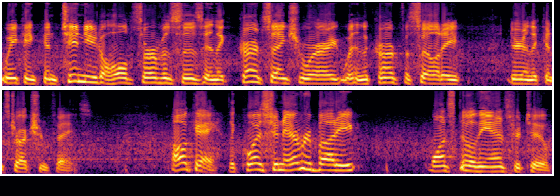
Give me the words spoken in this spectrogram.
we can continue to hold services in the current sanctuary, in the current facility during the construction phase. Okay, the question everybody wants to know the answer to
